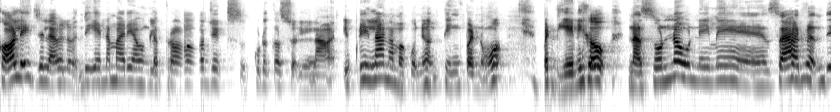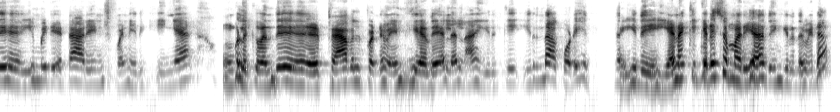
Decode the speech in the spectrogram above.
காலேஜ் லெவல் வந்து என்ன மாதிரி அவங்கள ப்ராஜெக்ட்ஸ் கொடுக்க சொல்லலாம் இப்படிலாம் நம்ம கொஞ்சம் திங்க் பண்ணுவோம். பட் எனிகோ நான் சொன்ன உன்னையுமே சார் வந்து இமிடியேட்டாக அரேஞ்ச் பண்ணியிருக்கீங்க உங்களுக்கு வந்து ட்ராவல் பண்ண வேண்டிய வேலைலாம் இருக்கு. இருந்தால் கூட இது- எனக்கு கிடைச்ச மரியாதைங்கிறத விட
